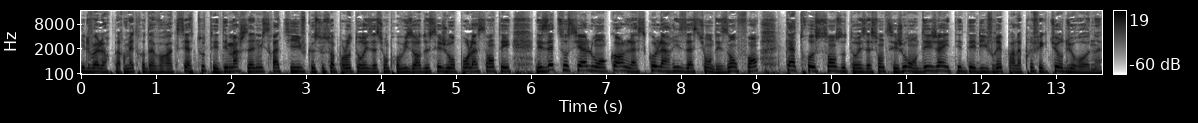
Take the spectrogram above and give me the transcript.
Il va leur permettre d'avoir accès à toutes les démarches administratives, que ce soit pour l'autorisation provisoire de séjour, pour la santé, les aides sociales ou encore la scolarisation des enfants. 400 autorisations de séjour ont déjà été délivrées par la préfecture du Rhône.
